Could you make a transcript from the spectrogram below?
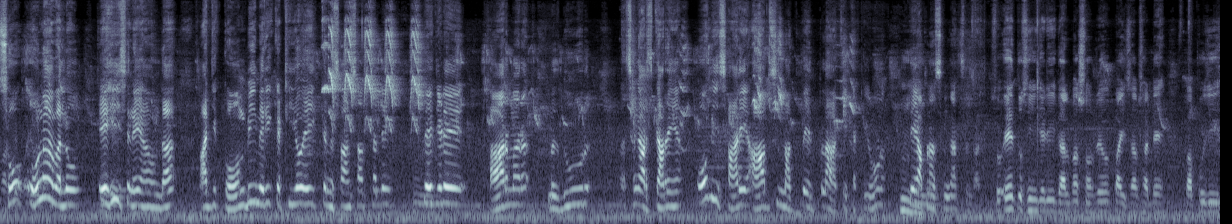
ਸੋ ਉਹਨਾਂ ਵੱਲੋਂ ਇਹੀ ਸੁਨੇਹਾ ਹੁੰਦਾ, ਅੱਜ ਕੌਮ ਵੀ ਮੇਰੀ ਇਕੱਠੀ ਹੋਏ, ਇੱਕ ਨਿਸ਼ਾਨ ਸਾਹਿਬ ਥੱਲੇ ਤੇ ਜਿਹੜੇ ਫਾਰਮਰ, ਮਜ਼ਦੂਰ ਸੰਘਰਸ਼ ਕਰ ਰਹੇ ਆ। ਉਹ ਵੀ ਸਾਰੇ ਆਪਸੀ ਮਤਭੇਦ ਭੁਲਾ ਕੇ ਇਕੱਠੇ ਹੋਣ ਤੇ। ਆਪਣਾ ਸੰਘਰਸ਼ ਕਰਨ ਸੋ ਇਹ ਤੁਸੀਂ ਜਿਹੜੀ ਗੱਲਬਾਤ ਸੁਣ ਰਹੇ ਹੋ ਭਾਈ ਸਾਹਿਬ ਸਾਡੇ ਬਾਪੂ ਜੀ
